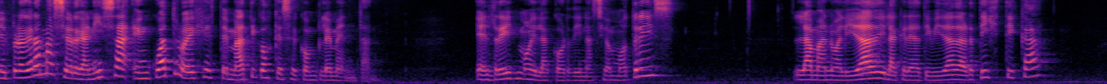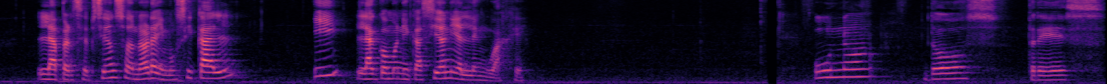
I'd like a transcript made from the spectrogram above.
El programa se organiza en cuatro ejes temáticos que se complementan. El ritmo y la coordinación motriz, la manualidad y la creatividad artística, la percepción sonora y musical y la comunicación y el lenguaje. 1, 2, 3,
